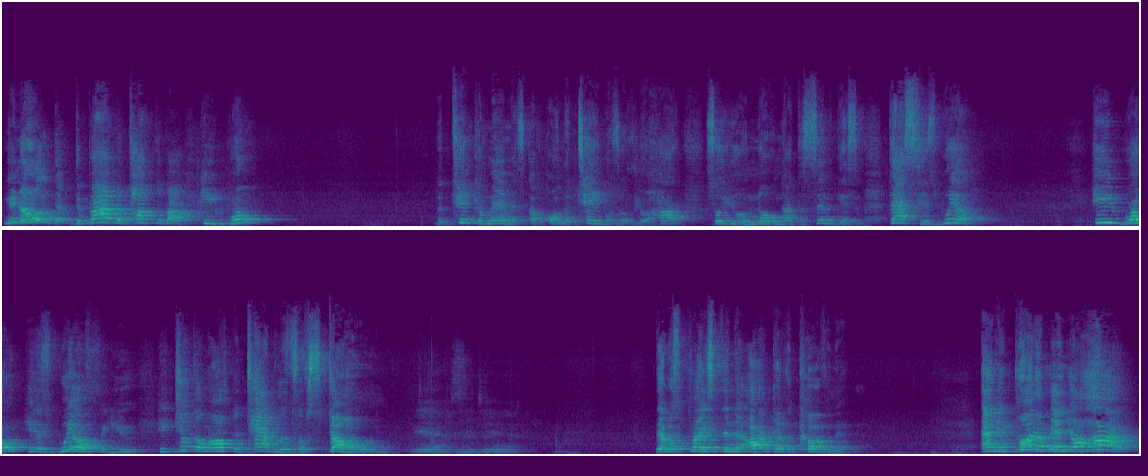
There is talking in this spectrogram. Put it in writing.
You know, the, the Bible talked about, he wrote the Ten Commandments up on the tables of your heart so you'll know not to sin against him. That's his will. He wrote his will for you. He took them off the tablets of stone Yes, he did. that was placed in the Ark of the Covenant. And he put them in your heart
